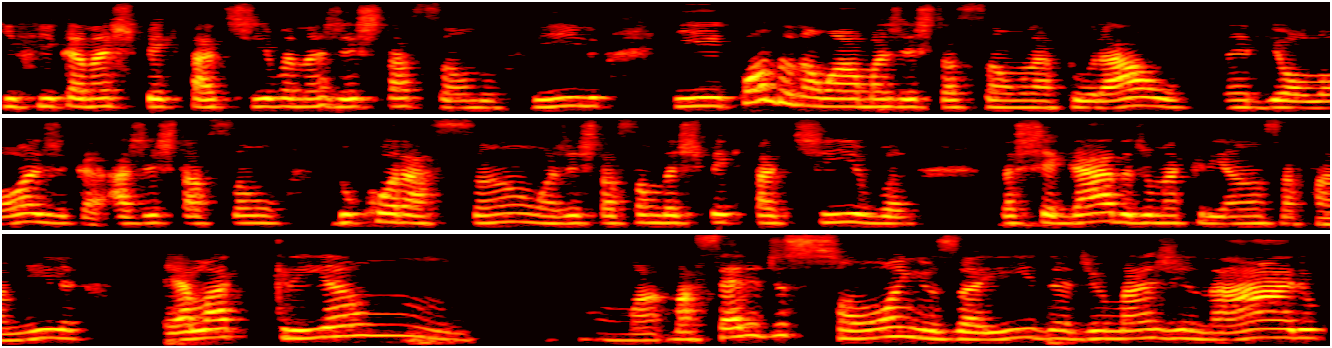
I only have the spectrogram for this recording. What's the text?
Que fica na expectativa, na gestação do filho. E quando não há uma gestação natural, né, biológica, a gestação do coração, a gestação da expectativa, da chegada de uma criança à família, ela cria um, uma, uma, série de sonhos aí, né, de imaginário,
